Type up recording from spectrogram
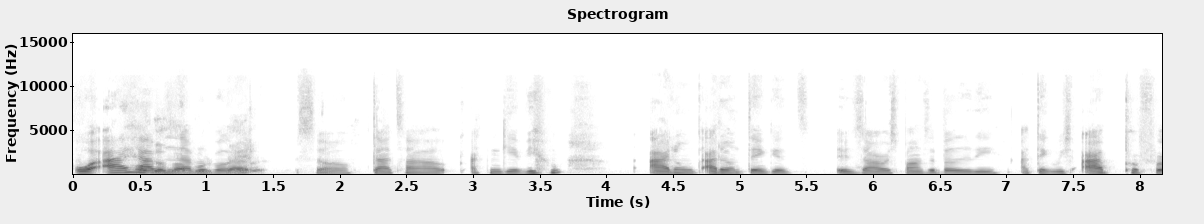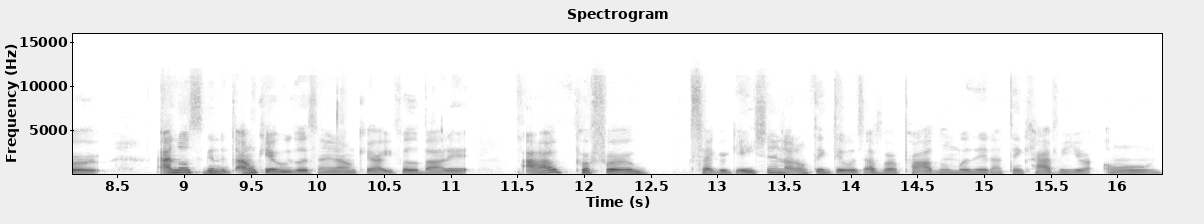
Well, I have never vote voted, matter? so that's how I can give you. I don't. I don't think it's it's our responsibility. I think we. I prefer. I know it's gonna. I don't care who's listening. I don't care how you feel about it. I prefer segregation. I don't think there was ever a problem with it. I think having your own.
